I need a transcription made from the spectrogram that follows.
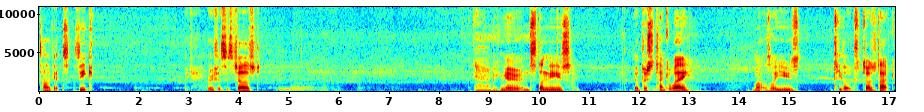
targets Zeke. Okay, Rufus is charged. And we can go and stun these. He'll push the tank away. Might as well use T-Dog's charge attack.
